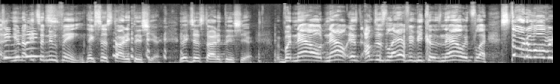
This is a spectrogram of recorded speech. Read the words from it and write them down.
overreacting Yeah, you know, it's a new thing. They just started this year. they just started this year. But now, now I'm just laughing because now it's like start him over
